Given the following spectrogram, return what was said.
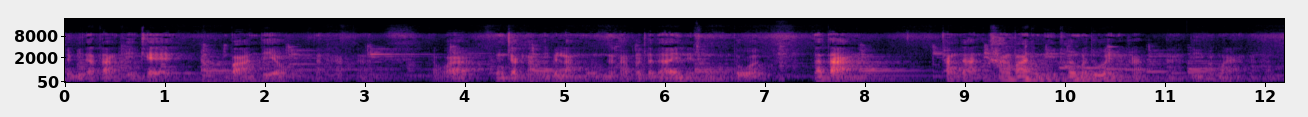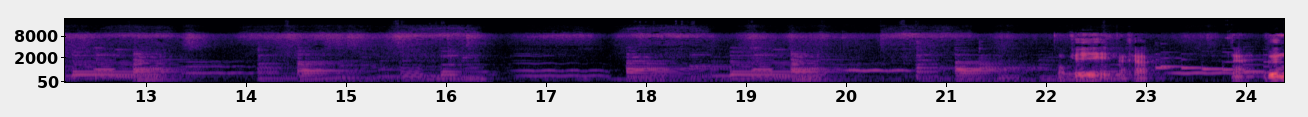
จะมีหน้าต่างเพียงแค่บานเดียวนะครับ ว่าเนื่องจากหลังนี้เป็นหลังมุมนะครับ ก็จะได้ในส่วนของตัวหน้าต่างทางด้านข้างบ้านตรงนี้เพิ่มมาด้วยนะครับดีมากๆนะครับ โอเคนะครับนะเบื้อง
